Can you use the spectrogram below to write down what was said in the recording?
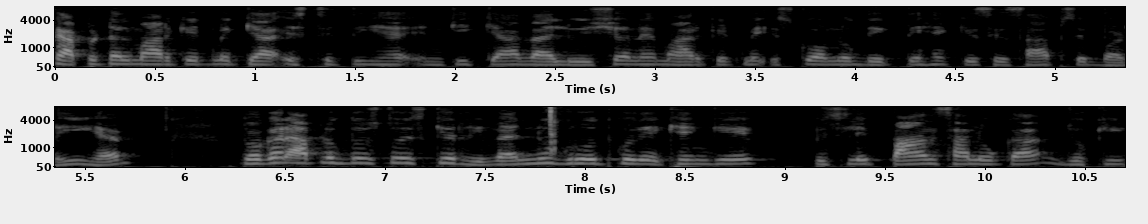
कैपिटल मार्केट में क्या स्थिति है, इनकी क्या वैल्यूएशन है मार्केट में, इसको हम लोग देखते हैं, किस हिसाब से बढ़ी है। तो अगर आप लोग दोस्तों इसके रिवेन्यू ग्रोथ को देखेंगे, पिछले पाँच सालों का, जो कि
